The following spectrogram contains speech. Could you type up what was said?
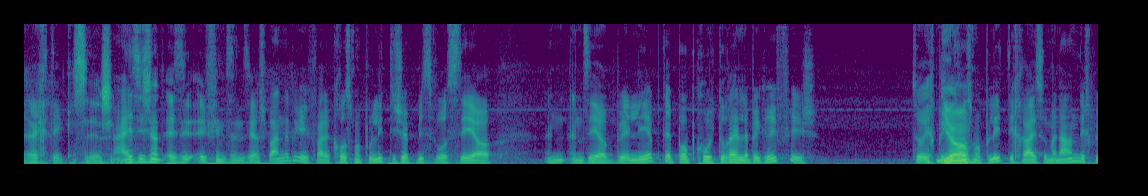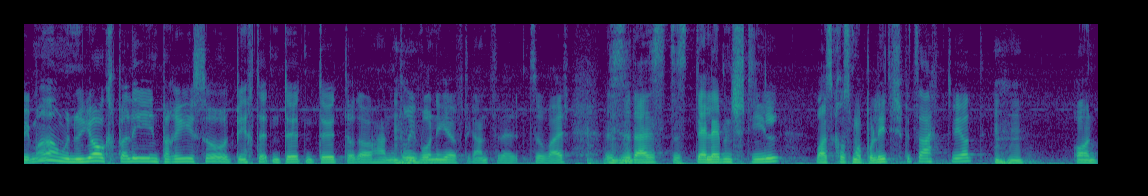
Richtig. Sehr schön. Nein, es ist nicht, es, ich finde es ein sehr spannender Begriff, weil Kosmopolit ist etwas, wo sehr ein, ein sehr beliebter popkultureller Begriff ist. So, ich bin Ja. Kosmopolit, ich reise umeinander, ich bin oh, in New York, Berlin, Paris, so, bin ich dort und dort und dort, oder? Habe drei Mhm. Wohnungen auf der ganzen Welt, so, weißt Das ist Mhm. so das, das, der Lebensstil, was kosmopolitisch bezeichnet wird. Mhm. Und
